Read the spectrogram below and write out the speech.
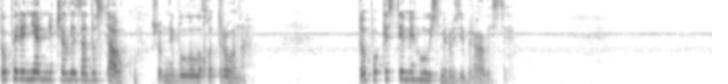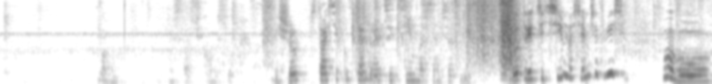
То перенервничали за доставку, щоб не було лохотрона. То поки з тими гусьми розібралися. І що, Стасіку в тебе? 37 на 78. 137 на 78? Ого.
